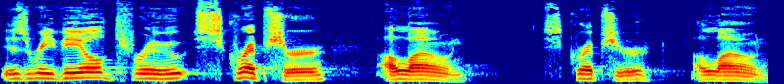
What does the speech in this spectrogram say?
is revealed through Scripture alone. Scripture alone.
